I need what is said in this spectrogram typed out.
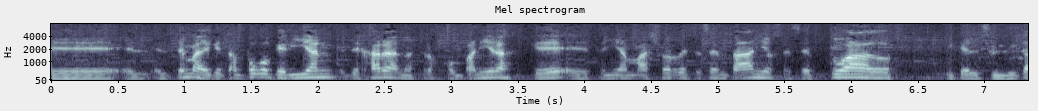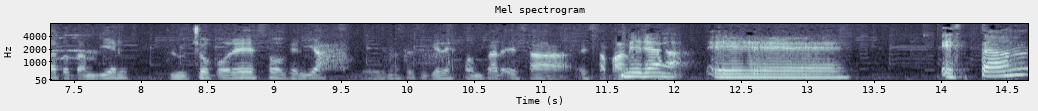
eh, el, tema de que tampoco querían dejar a nuestros compañeras que eh, tenían mayor de 60 años exceptuados y que el sindicato también luchó por eso. Quería, eh, no sé si querés contar esa, esa parte. Mira, están,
